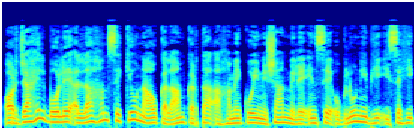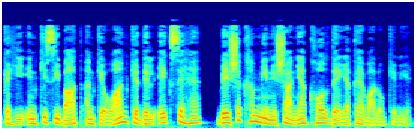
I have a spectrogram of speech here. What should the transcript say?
اور جاہل بولے، اللہ ہم سے کیوں ناؤ کلام کرتا؟ آ، ہمیں کوئی نشان ملے، ان سے اگلونی بھی اسے ہی کہی، ان کی سی بات ان کے وان کے دل ایک سے ہیں، بے شک ہم نی نشانیاں کھول دے یقہ والوں کے لیے۔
